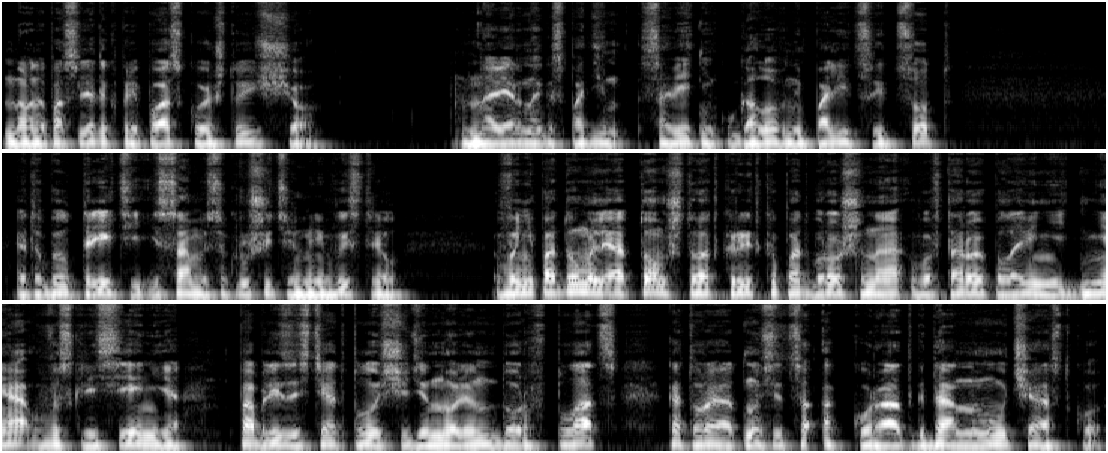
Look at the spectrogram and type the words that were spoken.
Но напоследок припас кое-что еще. «Наверное, господин советник уголовной полиции Цот это был третий и самый сокрушительный выстрел. Вы не подумали о том, что открытка подброшена во второй половине дня в воскресенье поблизости от площади Нолендорф-Плац, которая относится аккурат к данному участку.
